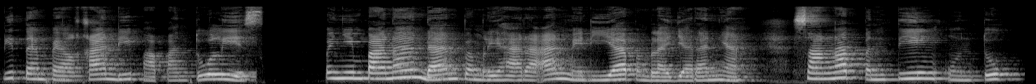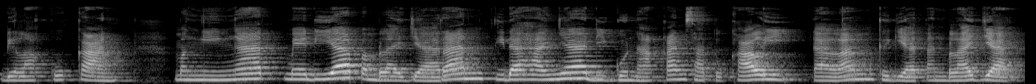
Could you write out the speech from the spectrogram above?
ditempelkan di papan tulis. Penyimpanan dan pemeliharaan media pembelajarannya sangat penting untuk dilakukan, mengingat media pembelajaran tidak hanya digunakan satu kali dalam kegiatan belajar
